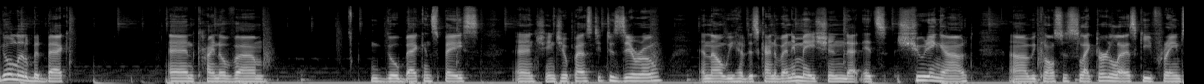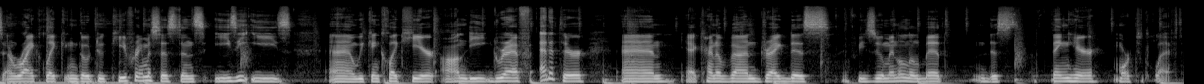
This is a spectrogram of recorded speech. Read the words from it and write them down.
Go a little bit back and kind of um, go back in space and change the opacity to zero. And now we have this kind of animation that it's shooting out. Uh, we can also select our last keyframes and right click and go to keyframe assistance easy ease. And we can click here on the graph editor and yeah kind of uh, drag this if we zoom in a little bit this thing here more to the left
